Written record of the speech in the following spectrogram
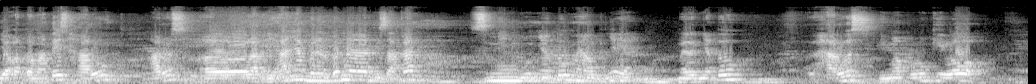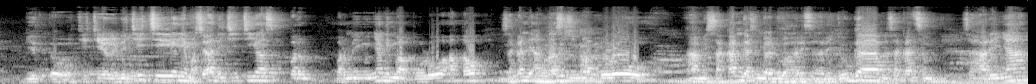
ya otomatis harus harus eh, latihannya benar-benar. Misalkan seminggunya tuh meldnya ya meldnya tuh harus 50 kilo gitu Dicicil itu. dicicil ya maksudnya dicicil per, per minggunya 50 atau misalkan di atas hari sekali. 50 nah misalkan nggak nggak dua hari sehari juga misalkan se- seharinya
